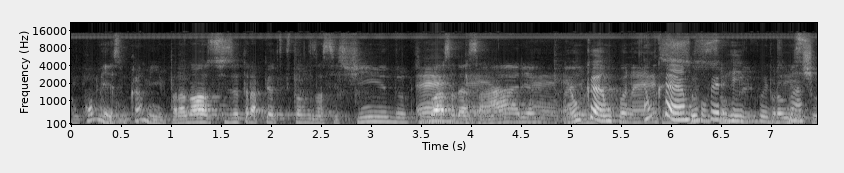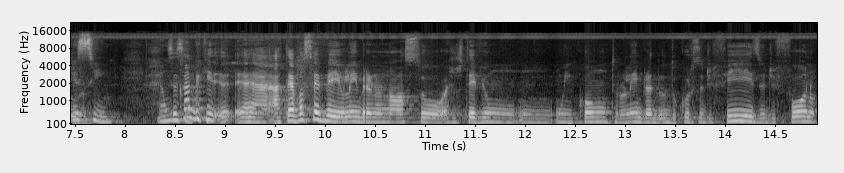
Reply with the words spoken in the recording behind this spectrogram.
É um começo, um caminho. Para nós, fisioterapeutas que estão nos assistindo, que é, gostam dessa é, área. É, é um campo, né? É um campo. Super, super rico. Eu acho que sim. É um você campo. sabe que é, até você veio, lembra no nosso. A gente teve um, um, um encontro, lembra do, do, curso de físio, de fono,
